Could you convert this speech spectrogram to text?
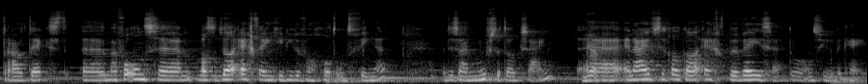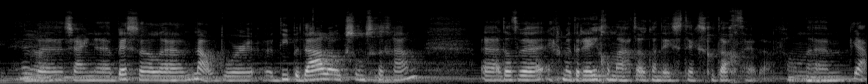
trouwtekst. Uh, maar voor ons uh, was het wel echt eentje die we van God ontvingen. Dus hij moest het ook zijn. Ja. Uh, en hij heeft zich ook al echt bewezen door ons huwelijk heen. Ja. We zijn best wel nou, door diepe dalen ook soms gegaan. dat we echt met regelmaat ook aan deze tekst gedacht hebben. Van ja,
